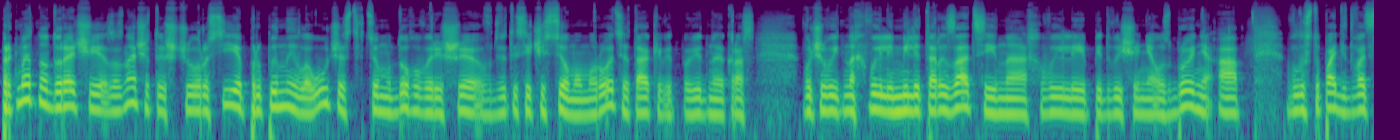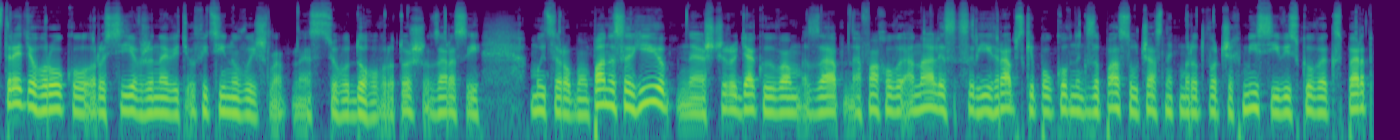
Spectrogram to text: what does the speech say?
Прикметно, до речі, зазначити, що Росія припинила участь в цьому договорі ще в 2007 році, так і відповідно, якраз вочевидь на хвилі мілітаризації, на хвилі підвищення озброєння. А в листопаді 23-го року Росія вже навіть офіційно вийшла е, з цього договору. Тож зараз і ми це робимо. Пане Сергію, е, щиро дякую вам за фаховий аналіз. Сергій Грабський, полковник запасу, учасник миротворчих місій, військовий експерт,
